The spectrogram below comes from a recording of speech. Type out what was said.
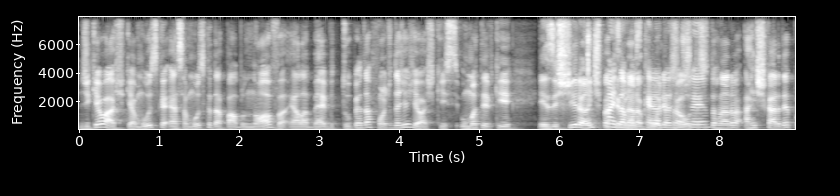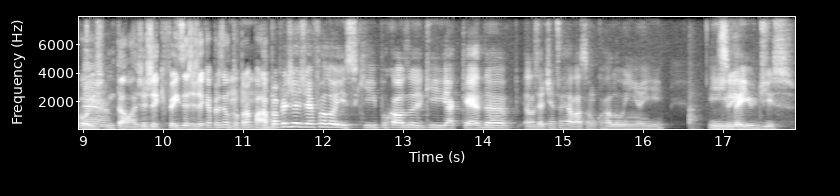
de que eu acho que a música, essa música da Pablo nova, ela bebe super da fonte da GG. Eu acho que uma teve que existir antes para quebrar a, a bolha para outra se tornar arriscada depois. É. Então, a GG que fez e a GG que apresentou uhum. pra Pablo. A própria GG falou isso, que por causa que a queda, ela já tinha essa relação com o Halloween aí. E Sim. veio disso.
